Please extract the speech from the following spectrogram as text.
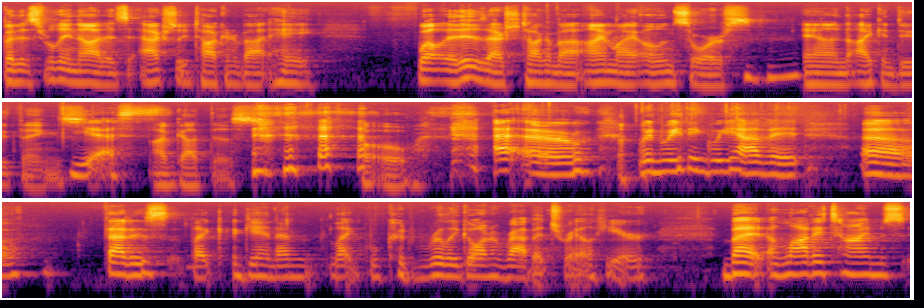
but it's really not. It's actually talking about, hey, well, it is actually talking about I'm my own source mm-hmm. and I can do things. Yes. I've got this. uh oh. Uh oh. when we think we have it, uh, that is like, again, I'm like, we could really go on a rabbit trail here. But a lot of times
